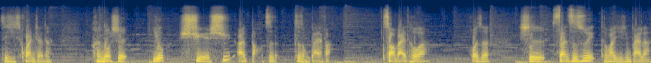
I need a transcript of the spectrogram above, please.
这些患者呢，很多是由血虚而导致的这种白发、少白头啊，或者是三四岁头发已经白了，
